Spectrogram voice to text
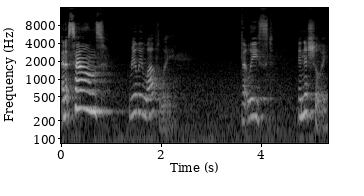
And it sounds really lovely, at least initially.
